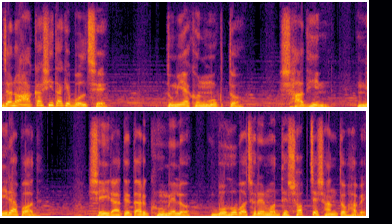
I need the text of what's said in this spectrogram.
যেন আকাশই তাকে বলছে, তুমি এখন মুক্ত, স্বাধীন, নিরাপদ। সেই রাতে তার ঘুম এলো বহু বছরের মধ্যে সবচেয়ে শান্তভাবে।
